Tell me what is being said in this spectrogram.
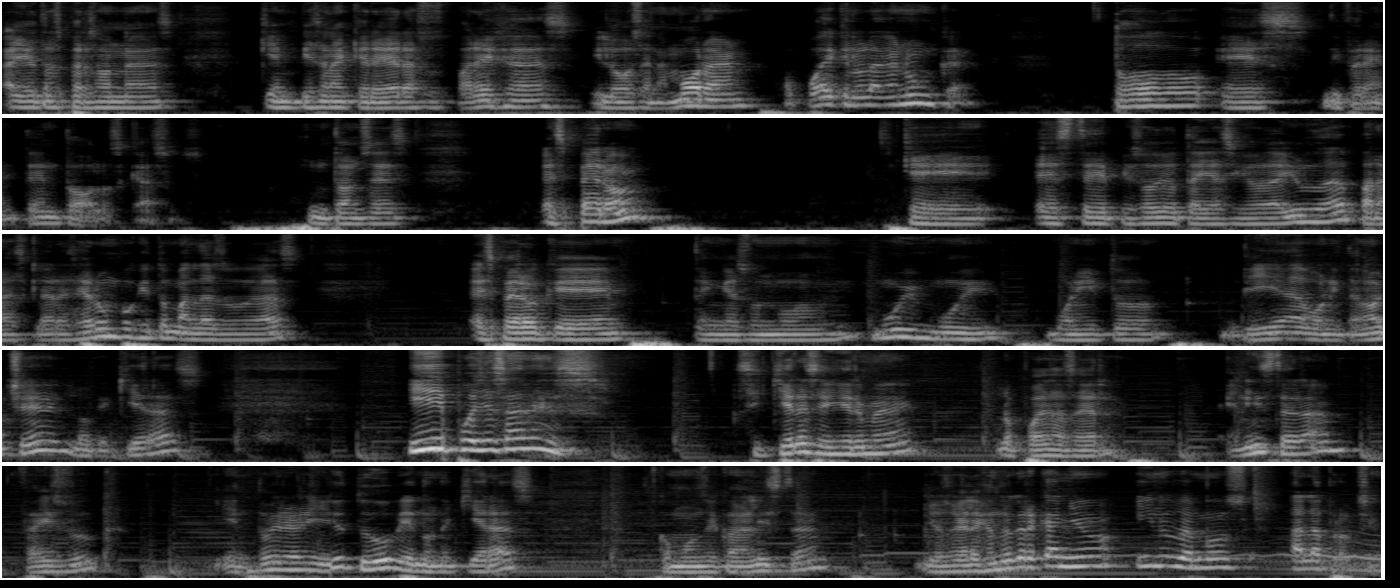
hay otras personas que empiezan a querer a sus parejas y luego se enamoran, o puede que no lo hagan nunca. Todo es diferente en todos los casos. Entonces, espero que este episodio te haya sido de ayuda para esclarecer un poquito más las dudas. Espero que tengas un muy, muy, muy bonito día, bonita noche, lo que quieras. Y pues ya sabes, si quieres seguirme, lo puedes hacer en Instagram, Facebook, y en Twitter y YouTube y en donde quieras, como un psicoanalista. Yo soy Alejandro Carcaño y nos vemos a la próxima.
